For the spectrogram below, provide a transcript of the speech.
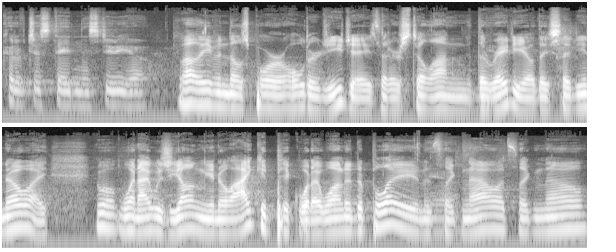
could have just stayed in the studio. Well, even those poor older DJs that are still on the radio, they said, you know, I, well, when I was young, you know, I could pick what I wanted to play, and it's Yeah. like now, it's like no,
